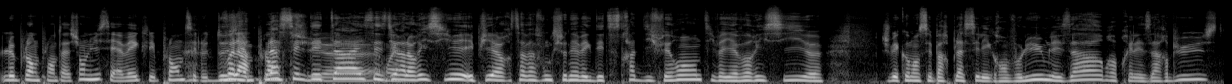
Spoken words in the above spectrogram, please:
le plan de plantation, lui, c'est avec les plantes, c'est le deuxième plan. Là, c'est le détail, c'est se dire, alors ici, et puis alors ça va fonctionner avec des strates différentes. Il va y avoir ici, euh, je vais commencer par placer les grands volumes, les arbres, après les arbustes,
